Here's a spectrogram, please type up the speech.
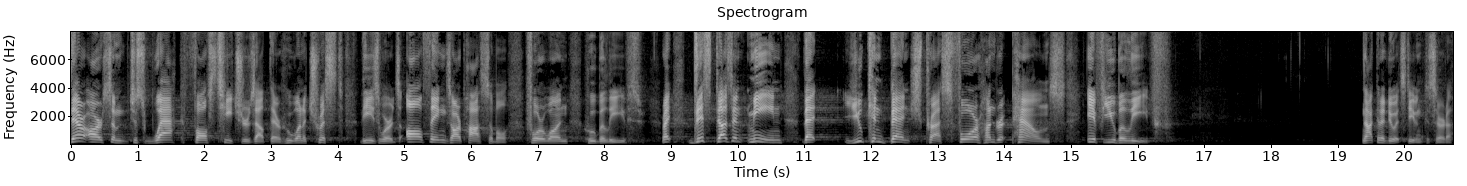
there are some just whack false teachers out there who want to twist these words. All things are possible for one who believes right? This doesn't mean that you can bench press 400 pounds if you believe. Not going to do it, Stephen Caserta.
